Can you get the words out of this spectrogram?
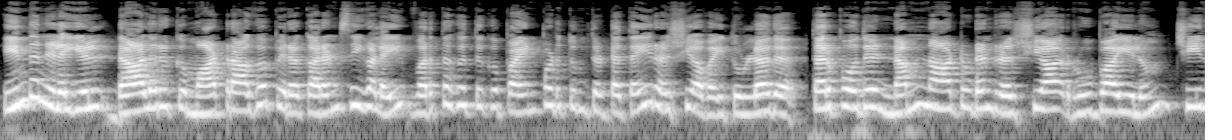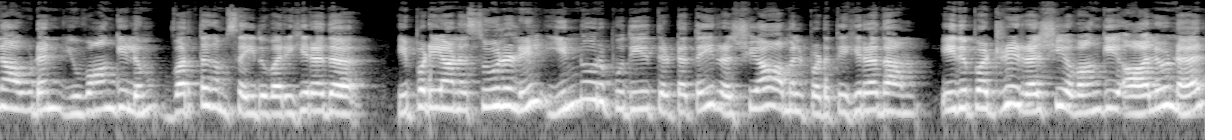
இந்த நிலையில் டாலருக்கு மாற்றாக பிற கரன்சிகளை வர்த்தகத்துக்கு பயன்படுத்தும் திட்டத்தை ரஷ்யா வைத்துள்ளது. தற்போது நம் நாட்டுடன் ரஷ்யா ரூபாயிலும் சீனாவுடன் யுவாங்கிலும் வர்த்தகம் செய்து வருகிறது. இப்படியான சூழலில் இன்னொரு புதிய திட்டத்தை ரஷ்யா அமல்படுத்துகிறதாம். இது பற்றி ரஷ்ய வங்கி ஆளுநர்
